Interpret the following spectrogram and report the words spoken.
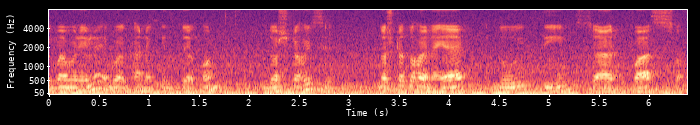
এভাবে নিলে এবার এখানে কিন্তু এখন দশটা হয়েছে। দশটা তো হয় না। এক, দুই, তিন, চার, পাঁচ, ছয়।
